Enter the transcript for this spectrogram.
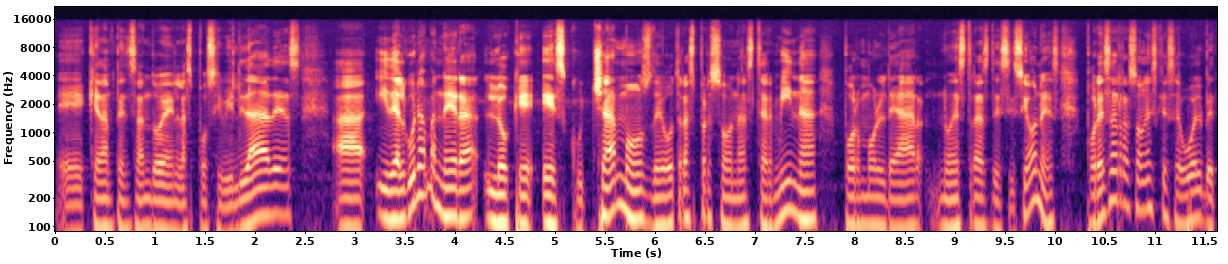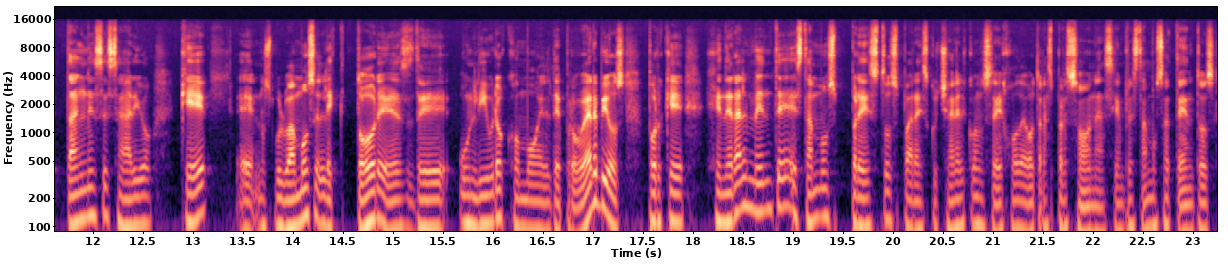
eh, quedan pensando en las posibilidades ah, y de alguna manera lo que escuchamos de otras personas termina por moldear nuestras decisiones. Por esa razón es que se vuelve tan necesario que eh, nos volvamos lectores de un libro como el de Proverbios, porque generalmente estamos prestos para escuchar el consejo de otras personas, siempre estamos atentos,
